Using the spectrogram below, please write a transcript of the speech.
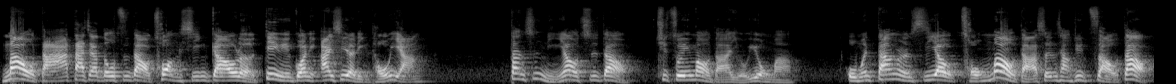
茂达大家都知道创新高了，电源管理 IC 的领头羊。但是你要知道，去追茂达有用吗？我们当然是要从茂达身上去找到。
